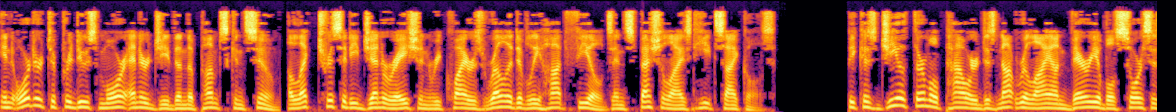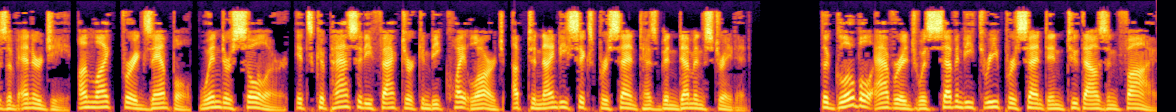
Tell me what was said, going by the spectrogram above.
In order to produce more energy than the pumps consume, electricity generation requires relatively hot fields and specialized heat cycles. Because geothermal power does not rely on variable sources of energy, unlike, for example, wind or solar, its capacity factor can be quite large, up to 96% has been demonstrated. The global average was 73% in 2005.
